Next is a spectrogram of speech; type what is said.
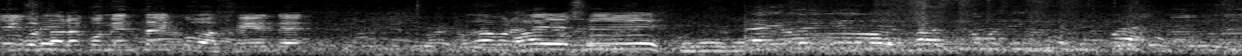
じこたらこ明太子は1000円で。はい、いらっしゃい。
